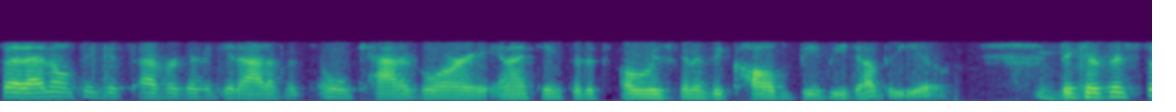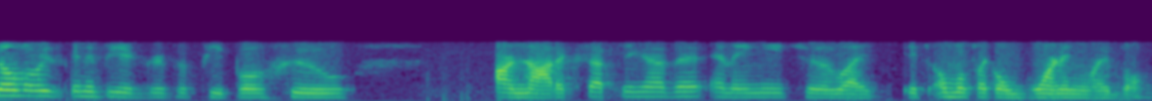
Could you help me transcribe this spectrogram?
but I don't think it's ever going to get out of its own category. And I think that it's always going to be called BBW because there's still always going to be a group of people who are not accepting of it, and they need to like. It's almost like a warning label.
